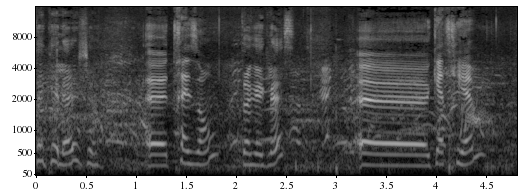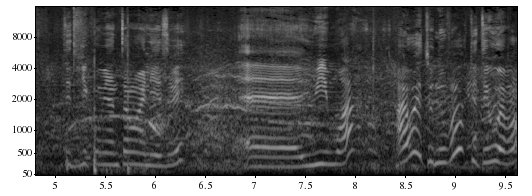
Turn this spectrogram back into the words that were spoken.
T'as quel âge? 13 euh, ans. T'as quelle classe? Euh, Quatrième. T'es depuis combien de temps à l'ISV? Euh, 8 mois. Ah ouais, tout nouveau? T'étais où avant?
